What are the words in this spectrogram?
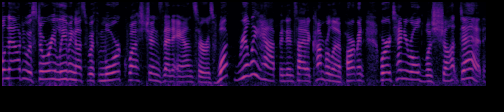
Well, now to a story leaving us with more questions than answers. What really happened inside a Cumberland apartment where a 10-year-old was shot dead?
